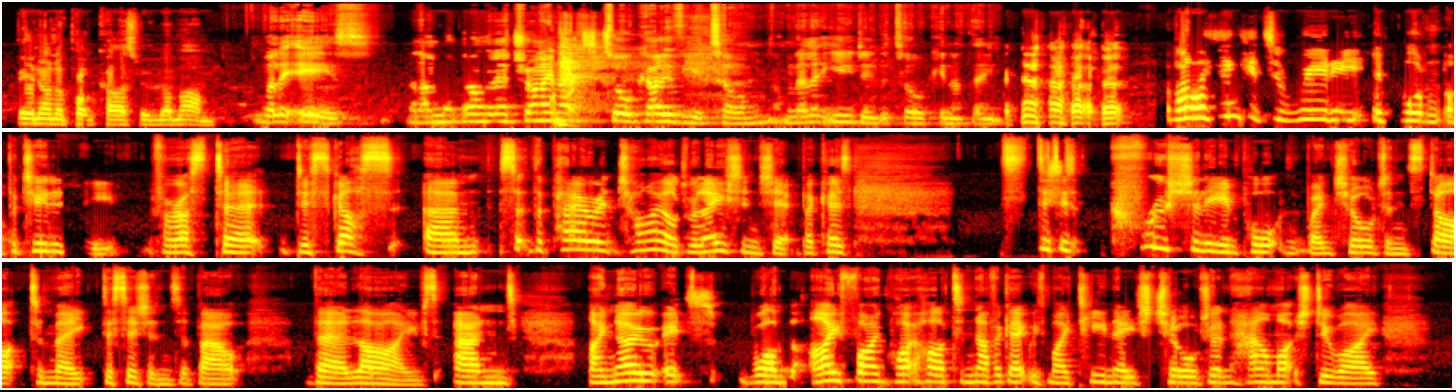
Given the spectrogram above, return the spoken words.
been on a podcast with my mum. Well, it is. And I'm, I'm going to try not to talk over you, Tom. I'm going to let you do the talking, I think. well, I think it's a really important opportunity for us to discuss um, the parent child relationship because this is crucially important when children start to make decisions about their lives. And I know it's one that I find quite hard to navigate with my teenage children. How much do I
